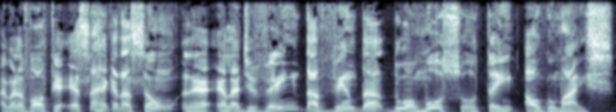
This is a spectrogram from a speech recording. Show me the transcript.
Agora, Walter, essa arrecadação, né? Ela advém da venda do almoço ou tem algo mais?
